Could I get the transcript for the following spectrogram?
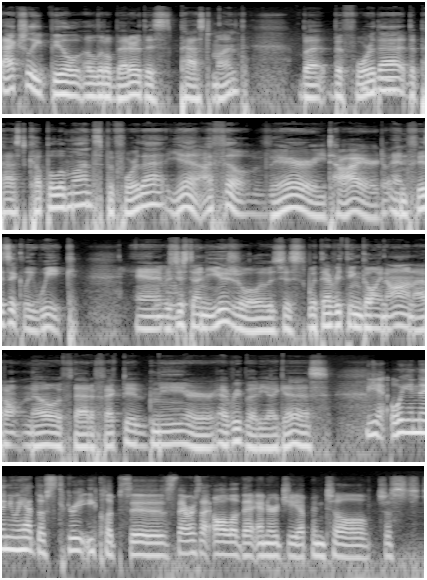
actually feel a little better this past month, but before mm-hmm. that, the past couple of months before that, yeah, I felt very tired and physically weak. And it was mm-hmm. just unusual. It was just with everything going on, I don't know if that affected me or everybody, I guess. Yeah. Well, and then we had those three eclipses. There was like, all of that energy up until just,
